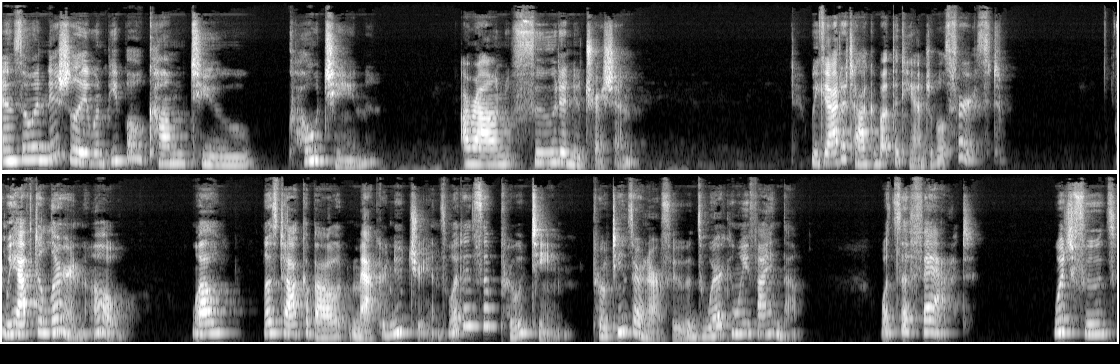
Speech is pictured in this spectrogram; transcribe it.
And so initially, when people come to coaching around food and nutrition, we got to talk about the tangibles first. We have to learn oh, well, let's talk about macronutrients. What is a protein? Proteins are in our foods. Where can we find them? What's a fat? Which foods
